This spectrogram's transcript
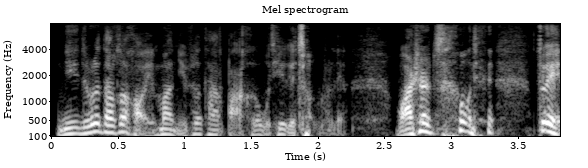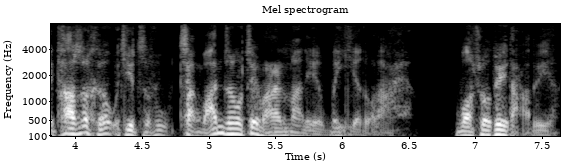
你说他是好人吗？你说他把核武器给整出来了，完事之后呢？对，他是核武器之父。整完之后，这玩意儿他妈的威胁多大呀？我说对打对呀，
